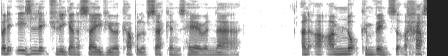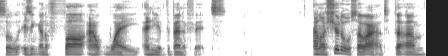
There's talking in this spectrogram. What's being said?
but it is literally going to save you a couple of seconds here and there. And I'm not convinced that the hassle isn't going to far outweigh any of the benefits. And I should also add that um,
